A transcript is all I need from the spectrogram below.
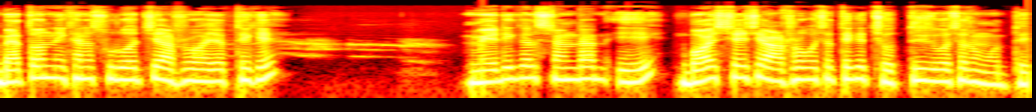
বেতন এখানে শুরু হচ্ছে আঠেরো হাজার থেকে। মেডিকেল স্ট্যান্ডার্ড এ বয়স চেয়েছে আঠেরো বছর থেকে ছত্রিশ বছরের মধ্যে।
